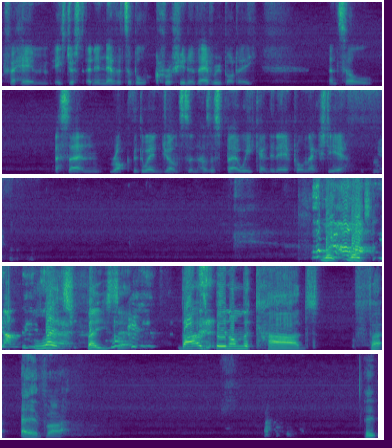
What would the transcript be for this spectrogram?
for him is just an inevitable crushing of everybody until a certain Rock the Dwayne Johnson has a spare weekend in April next year. Look Let- at how let's- happy Andy is Let's face Look it, that has been on the cards forever. It,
